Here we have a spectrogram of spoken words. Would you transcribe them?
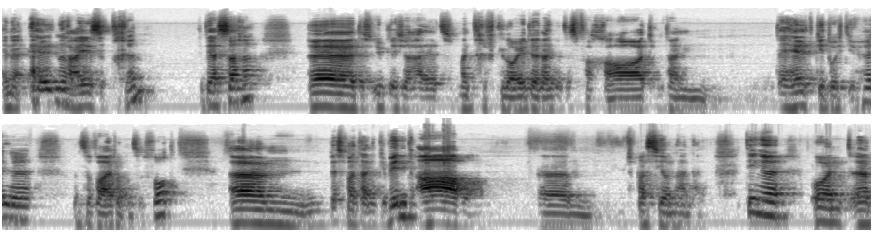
eine Heldenreise drin in der Sache. Äh, das Übliche halt, man trifft Leute, dann wird es Verrat und dann der Held geht durch die Hölle und so weiter und so fort, ähm, bis man dann gewinnt, aber ähm, passieren dann halt Dinge und äh,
